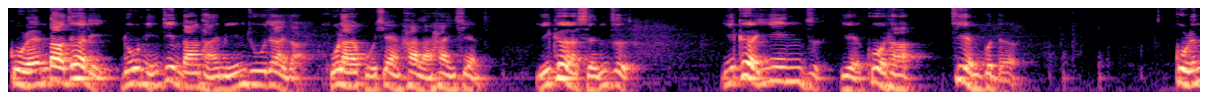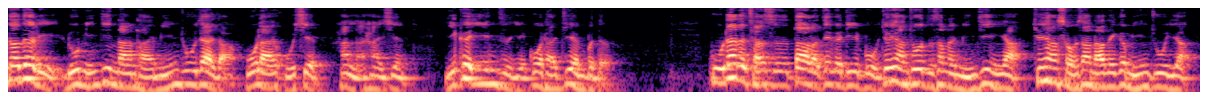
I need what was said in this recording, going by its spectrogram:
古人到这里，如明镜当台，明珠在掌，忽来忽现，汉来汉现，一个绳子，一个因子也过他见不得。古人到这里，如明镜当台，明珠在掌，忽来忽现，汉来汉现，一个因子也过他见不得。古代的禅师到了这个地步，就像桌子上的明镜一样，就像手上拿着一个明珠一样。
